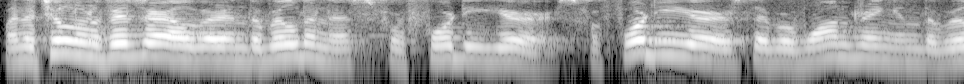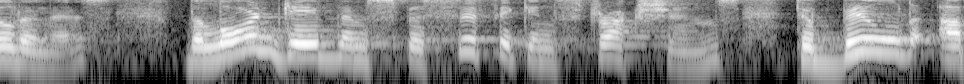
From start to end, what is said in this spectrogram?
When the children of Israel were in the wilderness for 40 years, for 40 years they were wandering in the wilderness, the Lord gave them specific instructions to build a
